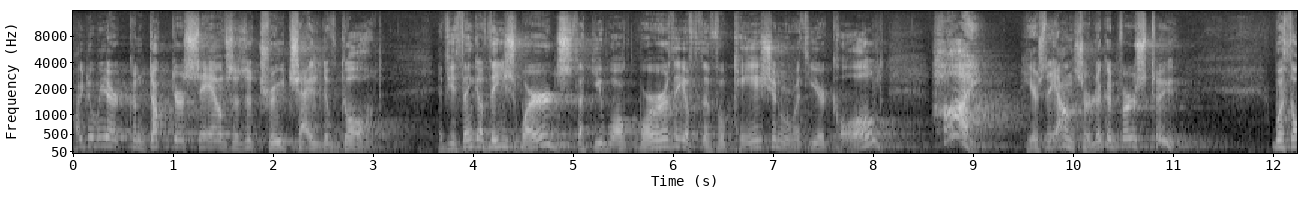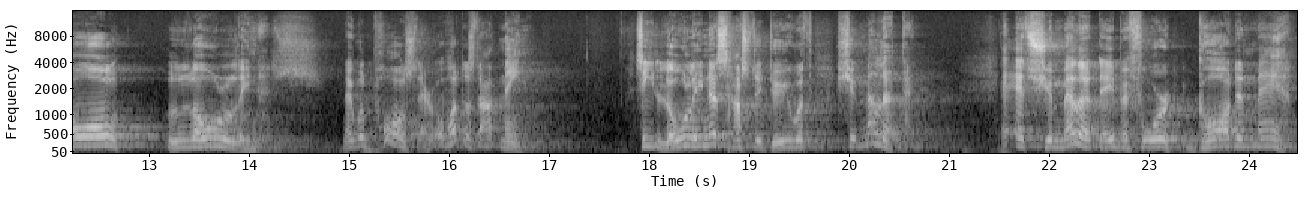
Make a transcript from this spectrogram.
How do we er, conduct ourselves as a true child of God? If you think of these words, that you walk worthy of the vocation wherewith you're called, how? Here's the answer. Look at verse 2. With all lowliness. Now we'll pause there. What does that mean? See, lowliness has to do with humility. It's humility before God and man.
